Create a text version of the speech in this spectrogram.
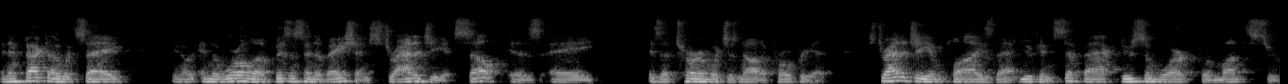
And in fact, I would say, you know, in the world of business innovation, strategy itself is a is a term which is not appropriate. Strategy implies that you can sit back, do some work for months or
